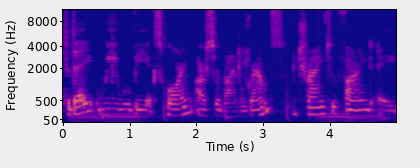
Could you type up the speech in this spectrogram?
Today we will be exploring our survival grounds, trying to find a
